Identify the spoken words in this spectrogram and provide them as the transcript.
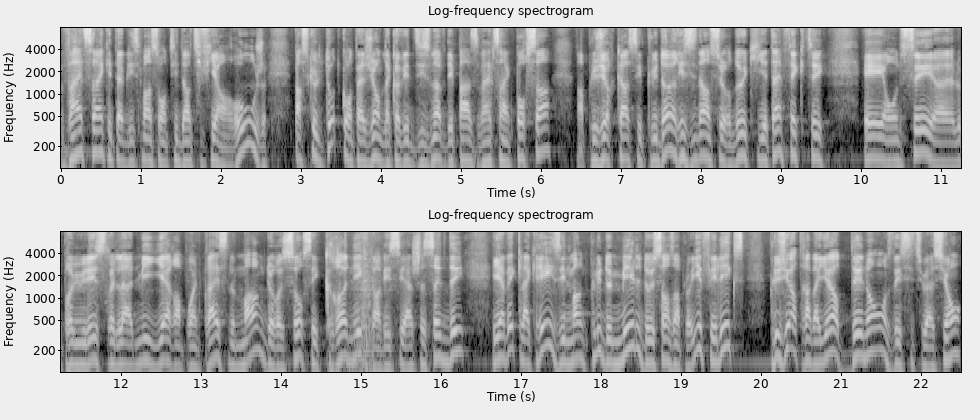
25 établissements sont identifiés en rouge parce que le taux de contagion de la COVID-19 dépasse 25 Dans plusieurs cas, c'est plus d'un résident sur deux qui est infecté. Et on le sait, euh, le premier ministre l'a admis hier en point de presse, le manque de ressources est chronique dans les CHSLD. Et avec la crise, il manque plus de 1200 employés. Félix, plusieurs travailleurs dénoncent des situations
